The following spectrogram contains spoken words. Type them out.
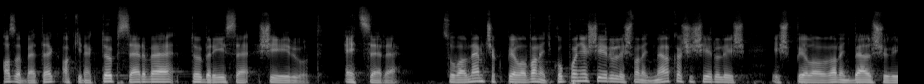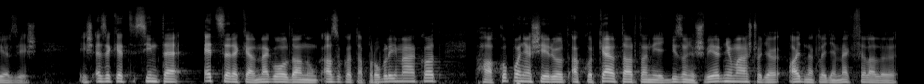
az a beteg, akinek több szerve, több része sérült egyszerre. Szóval nem csak például van egy koponyasérülés, van egy melkasi sérülés, és például van egy belső vérzés és ezeket szinte egyszerre kell megoldanunk azokat a problémákat. Ha a koponya sérült, akkor kell tartani egy bizonyos vérnyomást, hogy a agynak legyen megfelelő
